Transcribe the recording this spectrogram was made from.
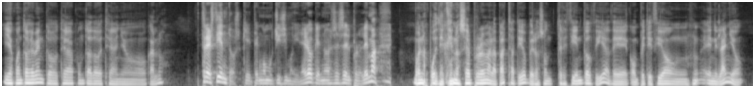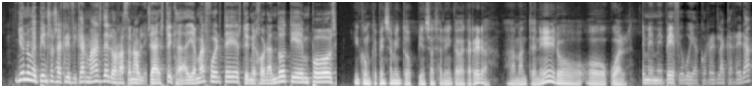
¿Y a cuántos eventos te has apuntado este año, Carlos? 300, que tengo muchísimo dinero, que no ese es el problema. Bueno, puede que no sea el problema la pasta, tío, pero son 300 días de competición en el año. Yo no me pienso sacrificar más de lo razonable. O sea, estoy cada día más fuerte, estoy mejorando tiempos. ¿Y con qué pensamientos piensas salir en cada carrera? ¿A mantener o, o cuál? MMP, yo voy a correr la carrera,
